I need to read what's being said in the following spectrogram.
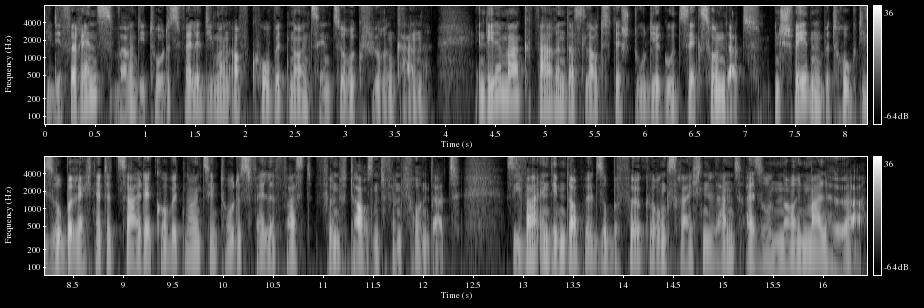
Die Differenz waren die Todesfälle, die man auf Covid-19 zurückführen kann. In Dänemark waren das laut der Studie gut 600. In Schweden betrug die so berechnete Zahl der Covid-19-Todesfälle fast 5500. Sie war in dem doppelt so bevölkerungsreichen Land also neunmal höher.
